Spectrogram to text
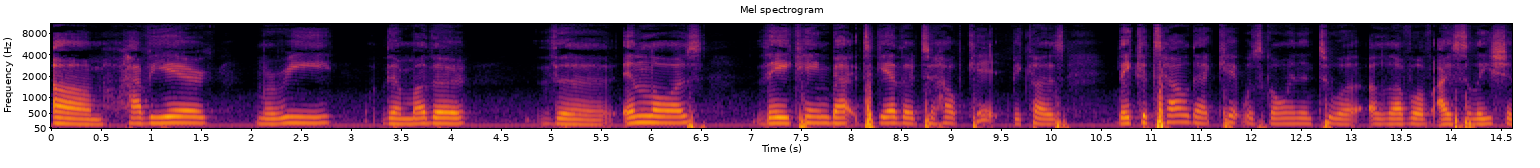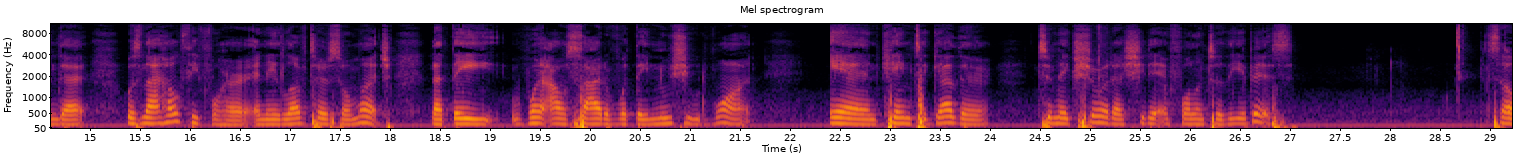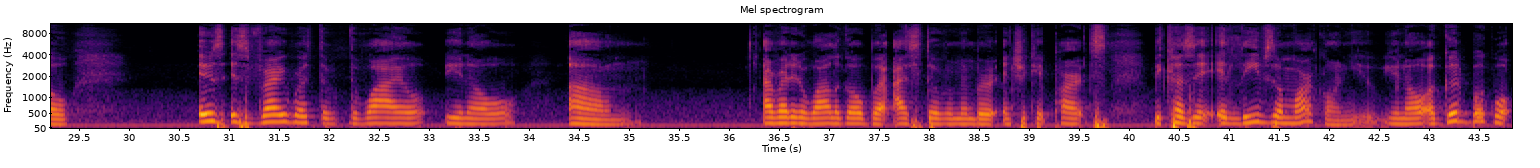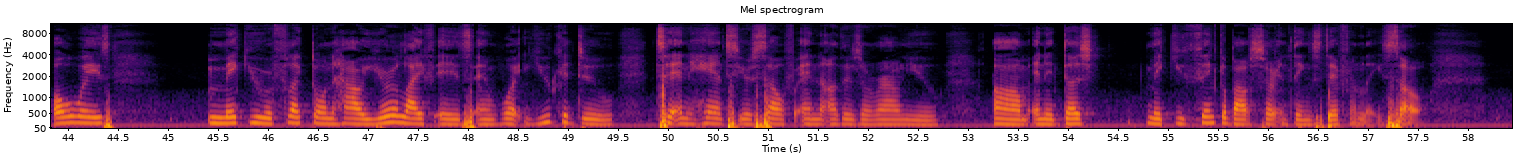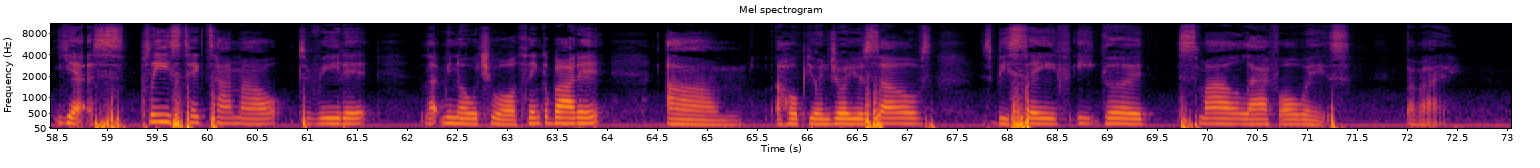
Um, Javier, Marie, their mother, the in laws, they came back together to help Kit because they could tell that Kit was going into a, a, level of isolation that was not healthy for her, and they loved her so much that they went outside of what they knew she would want and came together to make sure that she didn't fall into the abyss. So it was it's very worth the the while, you know. Um, I read it a while ago, but I still remember intricate parts because it, it leaves a mark on you. You know, a good book will always make you reflect on how your life is and what you could do to enhance yourself and others around you. Um, and it does make you think about certain things differently. So, yes, please take time out to read it. Let me know what you all think about it. Um, I hope you enjoy yourselves. Be safe, eat good, smile, laugh always. Bye bye.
